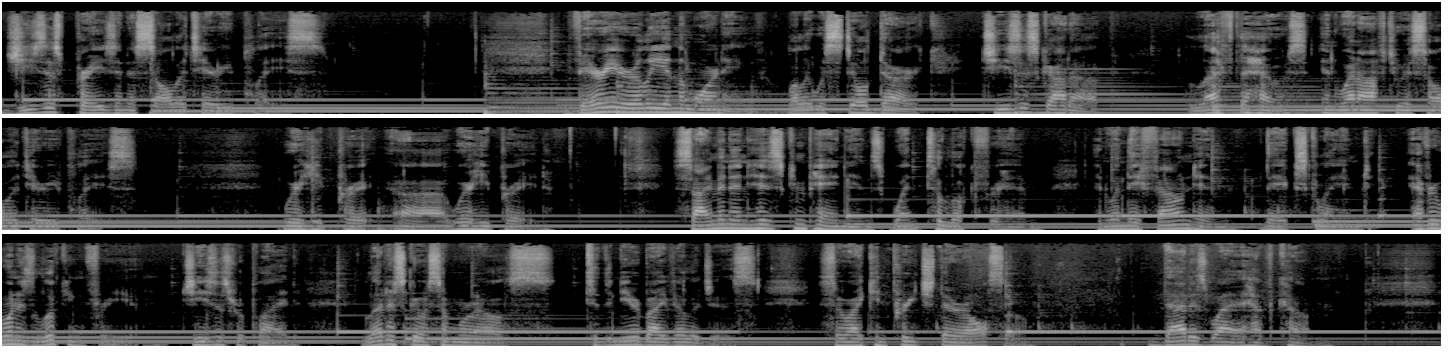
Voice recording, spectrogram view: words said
Jesus prays in a solitary place. Very early in the morning, while it was still dark, Jesus got up, left the house, and went off to a solitary place where he, pray, uh, where he prayed. Simon and his companions went to look for him and when they found him, they exclaimed, Everyone is looking for you. Jesus replied, Let us go somewhere else, to the nearby villages, so I can preach there also. That is why I have come.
